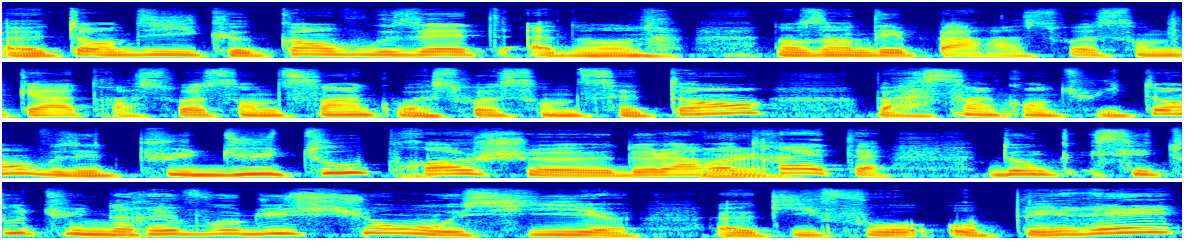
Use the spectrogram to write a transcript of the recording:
Euh, tandis que quand vous êtes dans, dans, un départ à 64, à 65 ou à 67 ans, bah 58 ans, vous êtes plus du tout proche euh, de la retraite. Donc c'est toute une révolution aussi euh, qu'il faut opérer.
